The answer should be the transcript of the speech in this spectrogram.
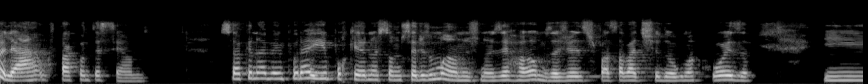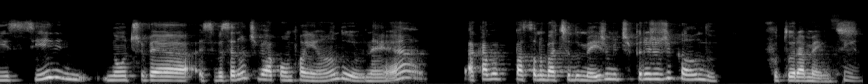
olhar o que está acontecendo. Só que não é bem por aí, porque nós somos seres humanos, nós erramos, às vezes passa batido alguma coisa. E se não tiver, se você não estiver acompanhando, né, acaba passando batido mesmo e te prejudicando futuramente. Sim.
